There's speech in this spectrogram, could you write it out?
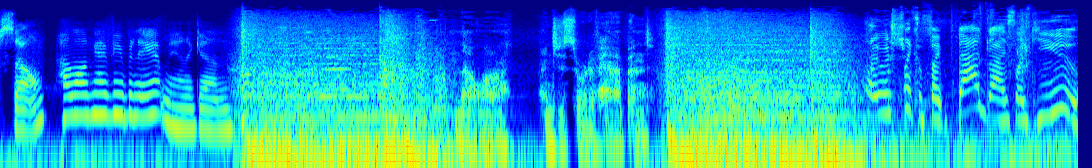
So, how long have you been Ant Man again? Not long. It just sort of happened. I wish I could fight bad guys like you.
